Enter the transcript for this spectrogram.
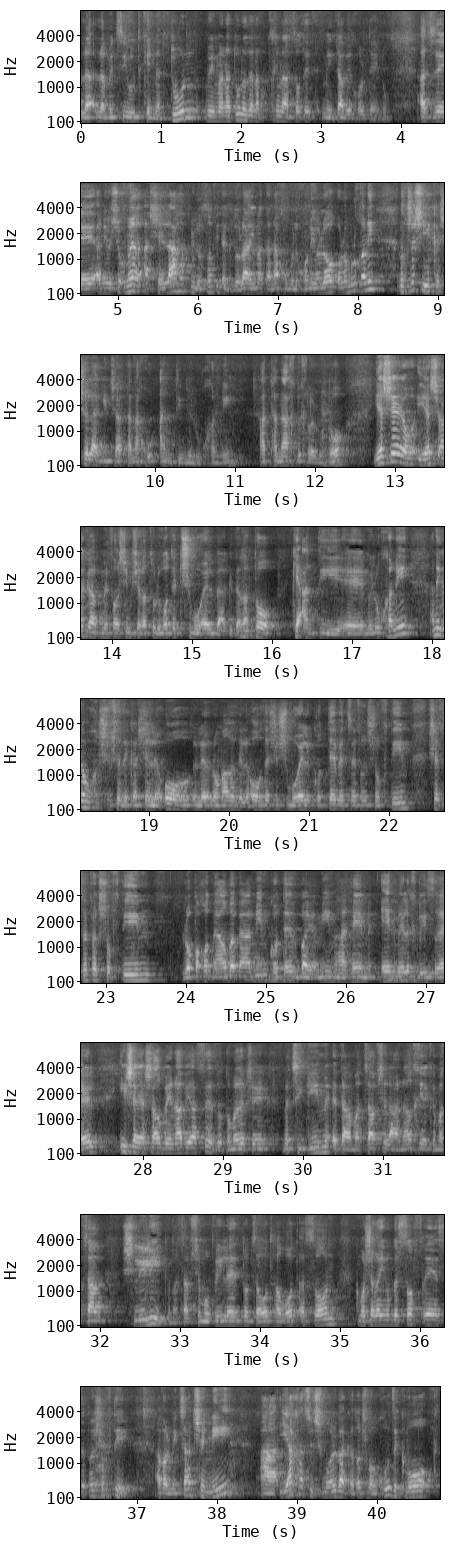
למציאות כנתון, ועם הנתון הזה אנחנו צריכים לעשות את מיטב יכולתנו. אז אה, אני אומר, השאלה הפילוסופית הגדולה, האם התנ"ך הוא מלוכני או לא, או לא מלוכני, אני חושב שיהיה קשה להגיד שהתנ"ך הוא אנטי מלוכני, התנ"ך בכללותו. יש, יש אגב מפרשים שרצו לראות את שמואל בהגדרתו כאנטי מלוכני, אני גם חושב שזה קשה לאור, לומר את זה לאור זה ששמואל כותב את ספר שופטים, שספר שופטים לא פחות מארבע פעמים כותב בימים ההם אין מלך בישראל, איש הישר בעיניו יעשה. זאת אומרת שמציגים את המצב של האנרכיה כמצב שלילי, כמצב שמוביל לתוצאות הרות אסון, כמו שראינו בסוף uh, ספר שופטים. אבל מצד שני, היחס של שמואל והקדוש ברוך הוא זה כמו,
